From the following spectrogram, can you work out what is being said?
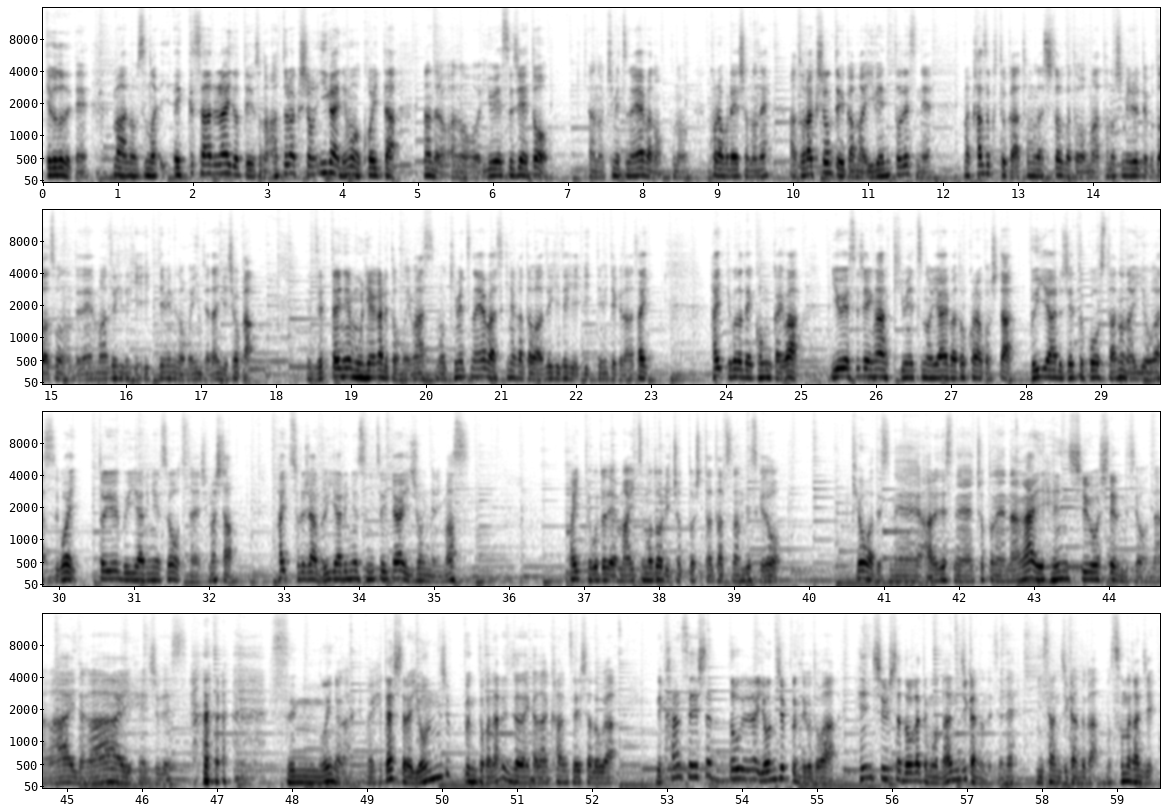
ということでね、まあ、あのその XR ライドっていうそのアトラクション以外にもこういったなんだろうあの USJ とあの鬼滅の刃のこのコラボレーションのねアトラクションというかまあイベントですねまあ、家族とか友達とかとまあ楽しめるということはそうなのでね、まあ、ぜひぜひ行ってみるのもいいんじゃないでしょうか。絶対ね、盛り上がると思います。もう、鬼滅の刃好きな方はぜひぜひ行ってみてください。はい、ということで今回は USJ が鬼滅の刃とコラボした VR ジェットコースターの内容がすごいという VR ニュースをお伝えしました。はい、それじゃあ VR ニュースについては以上になります。はい、ということで、まあ、いつも通りちょっとした雑談ですけど、今日はですね、あれですね、ちょっとね、長い編集をしてるんですよ。長い長い編集です。すんごい長い。下手したら40分とかなるんじゃないかな、完成した動画。で、完成した動画が40分ってことは、編集した動画ってもう何時間なんですよね。2、3時間とか。もうそんな感じ。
